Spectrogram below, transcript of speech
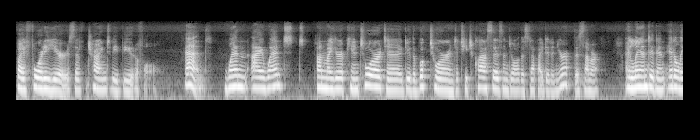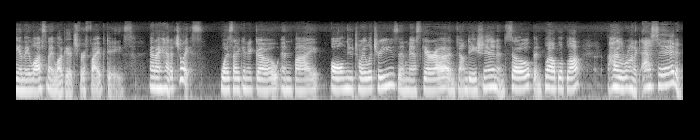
by 40 years of trying to be beautiful. And when I went on my European tour to do the book tour and to teach classes and do all the stuff I did in Europe this summer, I landed in Italy and they lost my luggage for five days. And I had a choice. Was I going to go and buy all new toiletries and mascara and foundation and soap and blah, blah, blah, hyaluronic acid? And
